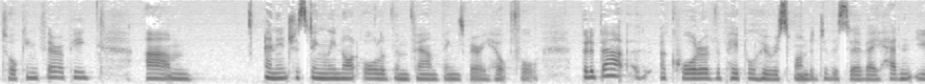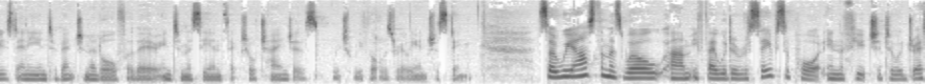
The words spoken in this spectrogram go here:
talking therapy. And interestingly, not all of them found things very helpful. But about a quarter of the people who responded to the survey hadn't used any intervention at all for their intimacy and sexual changes, which we thought was really interesting. So we asked them as well um, if they were to receive support in the future to address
